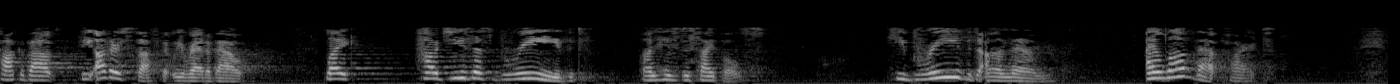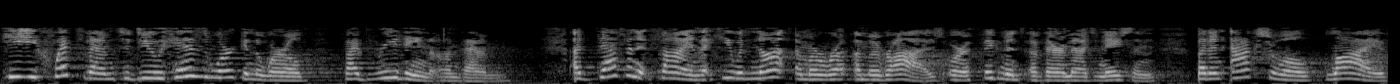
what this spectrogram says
talk about the other stuff that we read about, like how Jesus breathed on his disciples. He breathed on them. I love that part. He equipped them to do his work in the world by breathing on them. A definite sign that he was not a, mirage or a figment of their imagination, but an actual, live,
